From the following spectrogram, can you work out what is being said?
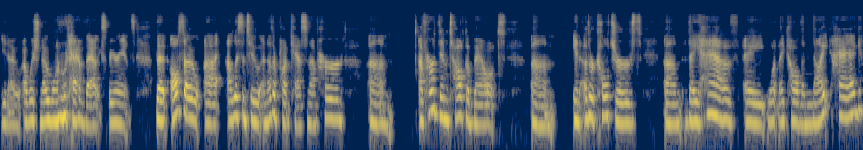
you know I wish no one would have that experience. But also, I I listened to another podcast and I've heard um, I've heard them talk about um, in other cultures. Um, they have a what they call the night hag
